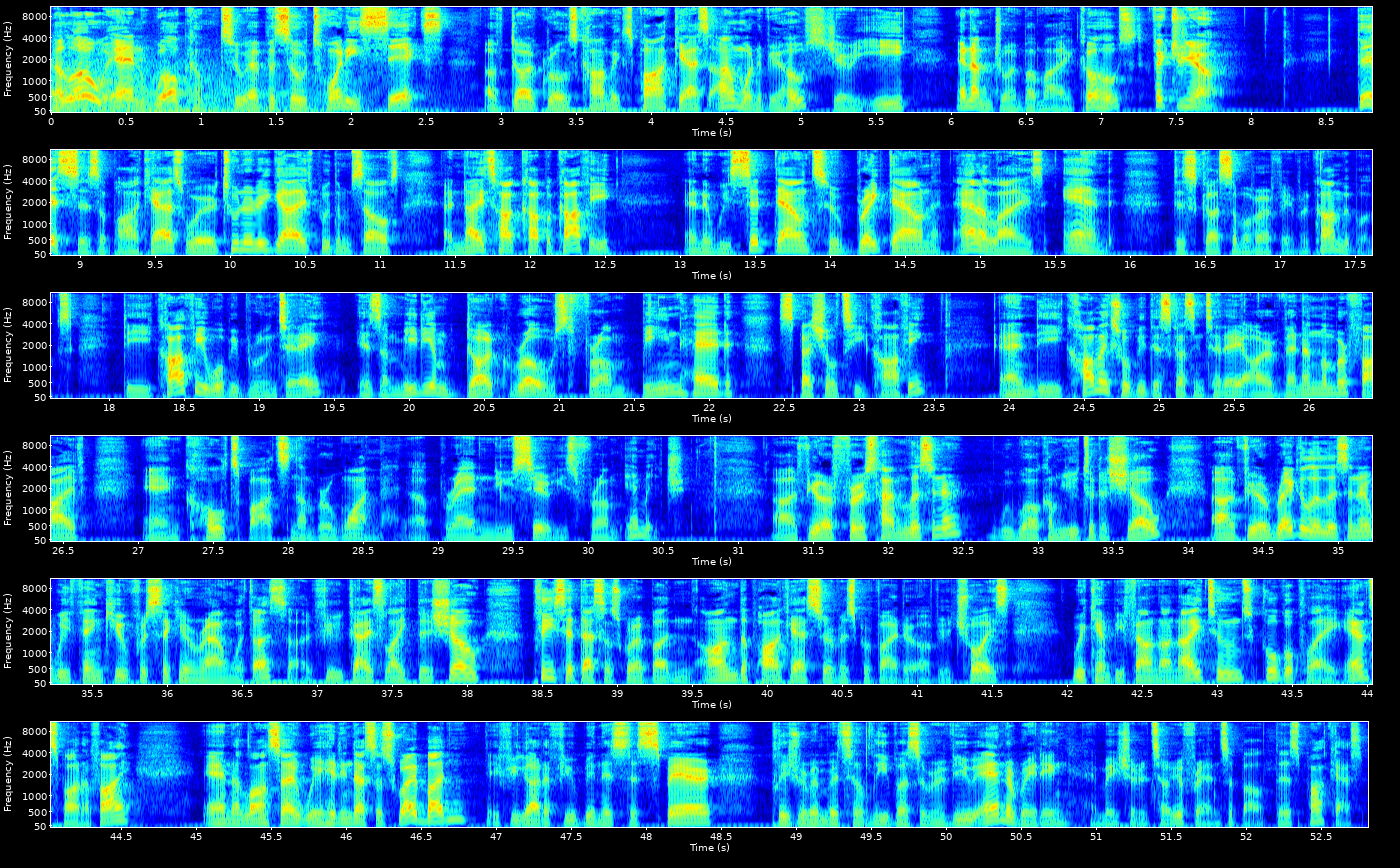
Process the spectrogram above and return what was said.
Hello and welcome to episode 26 of Dark Rose Comics Podcast. I'm one of your hosts, Jerry E, and I'm joined by my co-host. Victor Young. This is a podcast where two nerdy guys brew themselves a nice hot cup of coffee, and then we sit down to break down, analyze, and discuss some of our favorite comic books. The coffee we'll be brewing today is a medium dark roast from Beanhead Specialty Coffee. And the comics we'll be discussing today are Venom number 5 and Cold Spots number 1, a brand new series from Image. Uh, if you're a first time listener, we welcome you to the show. Uh, if you're a regular listener, we thank you for sticking around with us. Uh, if you guys like this show, please hit that subscribe button on the podcast service provider of your choice. We can be found on iTunes, Google Play, and Spotify. And alongside, we're hitting that subscribe button. If you got a few minutes to spare, please remember to leave us a review and a rating, and make sure to tell your friends about this podcast.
